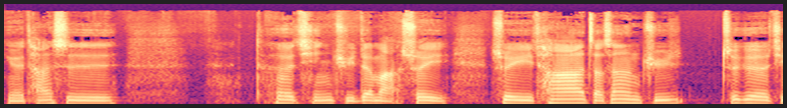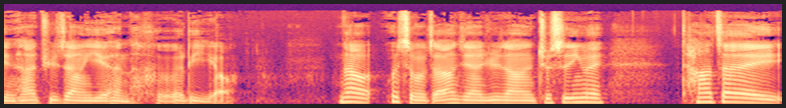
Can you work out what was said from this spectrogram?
因为他是特勤局的嘛，所以，所以他找上局这个警察局长也很合理哦。那为什么找上警察局长？就是因为他在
